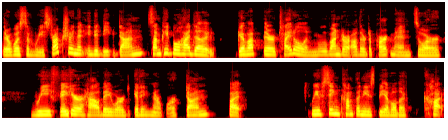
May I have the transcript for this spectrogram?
There was some restructuring that needed to be done. Some people had to give up their title and move under other departments or refigure how they were getting their work done. But we've seen companies be able to cut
